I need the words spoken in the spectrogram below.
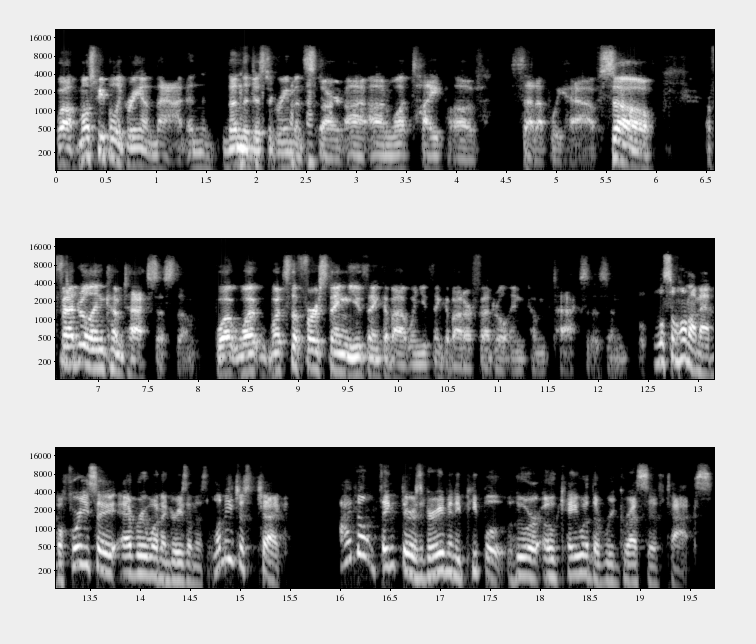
well, most people agree on that, and then the disagreements start on, on what type of setup we have. So, our federal income tax system. What what what's the first thing you think about when you think about our federal income taxes? And well, so hold on, Matt. Before you say everyone agrees on this, let me just check. I don't think there's very many people who are okay with a regressive tax.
